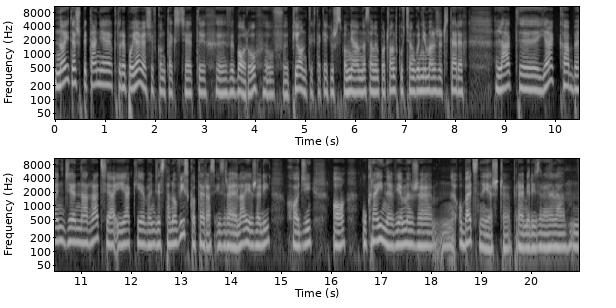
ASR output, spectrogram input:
No i też pytanie, które pojawia się w kontekście tych e, wyborów, w piątych, tak jak już wspomniałam na samym początku, w ciągu niemalże czterech lat, e, jaka będzie narracja i jakie będzie stanowisko teraz Izraela, jeżeli chodzi o Ukrainę. Wiemy, że mm, obecny jeszcze premier Izraela mm,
